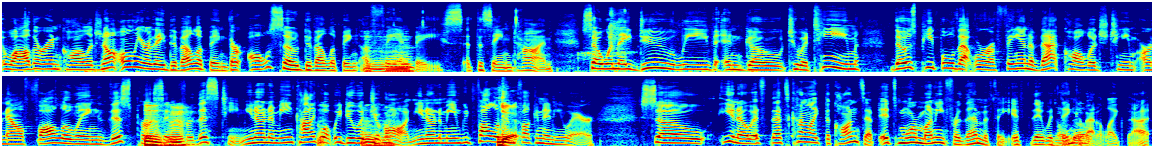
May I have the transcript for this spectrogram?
while they're in college. Not only are they developing, they're also developing a mm-hmm. fan base at the same time. So when they do leave and go to a team, those people that were a fan of that college team are now following this person mm-hmm. for this team. You know what I mean? Kind of like what we do with mm-hmm. Jevon. You know what I mean? We'd follow Yeah. him fucking anywhere. So you know, it's that's kind of like the concept. It's more money for them if they if they would No think doubt. about it like that.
